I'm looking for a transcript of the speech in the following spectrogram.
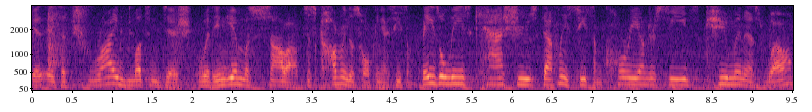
is a dry mutton dish with Indian masala, just covering this whole thing. I see some basil leaves, cashews, definitely see some coriander seeds, cumin as well.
